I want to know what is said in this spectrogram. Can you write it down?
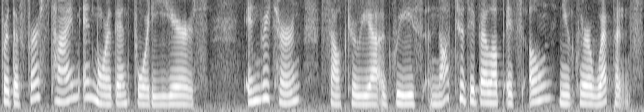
for the first time in more than 40 years. In return, South Korea agrees not to develop its own nuclear weapons.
